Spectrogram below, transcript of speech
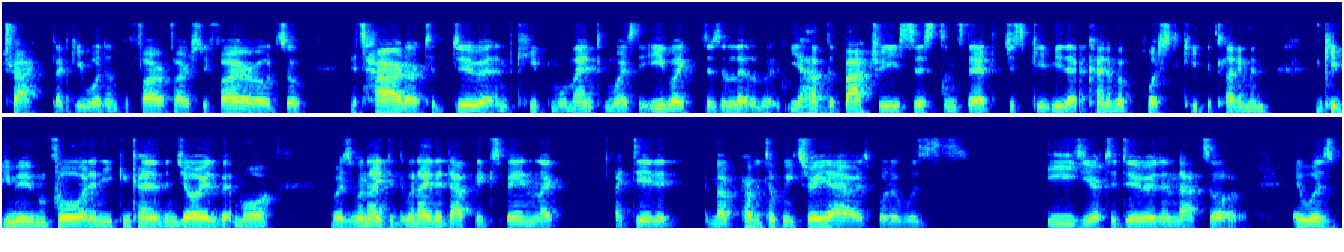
track like you would on the fire, forestry fire road. So it's harder to do it and keep momentum. Whereas the e-bike, there's a little bit, you have the battery assistance there to just give you that kind of a push to keep you climbing and keep you moving forward, and you can kind of enjoy it a bit more. Whereas when I did when I did that big spin, like I did it it probably took me three hours, but it was easier to do it, and that so it was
